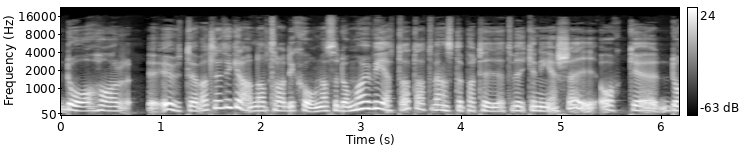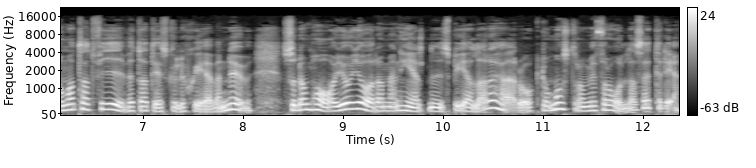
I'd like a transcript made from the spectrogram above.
då har utövat lite grann av tradition. Alltså de har ju vetat att Vänsterpartiet viker ner sig och eh, de har tagit för givet att det skulle ske även nu. Så de har ju att göra med en helt ny spelare här och då måste de ju förhålla sig till det.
